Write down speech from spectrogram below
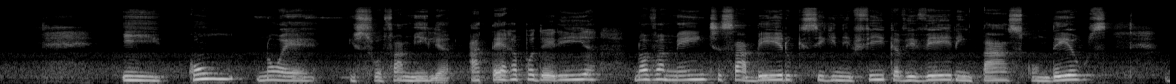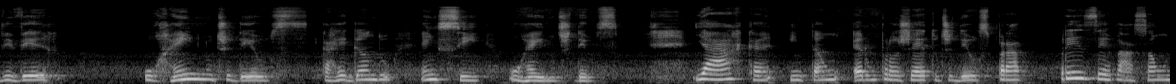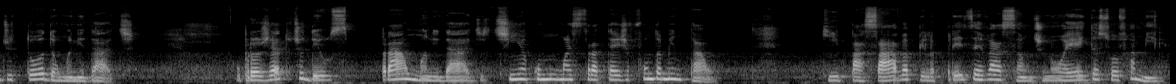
E com Noé e sua família, a terra poderia novamente saber o que significa viver em paz com Deus, viver o reino de Deus, carregando em si o reino de Deus. E a arca, então, era um projeto de Deus para a preservação de toda a humanidade. O projeto de Deus para a humanidade tinha como uma estratégia fundamental, que passava pela preservação de Noé e da sua família.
